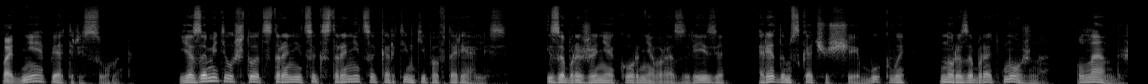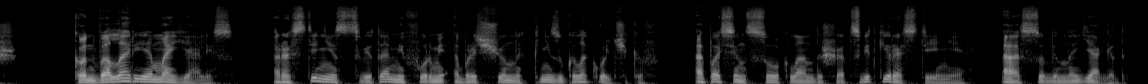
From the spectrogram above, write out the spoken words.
Под ней опять рисунок. Я заметил, что от страницы к странице картинки повторялись. Изображение корня в разрезе, рядом скачущие буквы, но разобрать можно. Ландыш. Конвалария маялис. Растения с цветами в форме обращенных к низу колокольчиков. Опасен сок ландыша, цветки растения, а особенно ягоды.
